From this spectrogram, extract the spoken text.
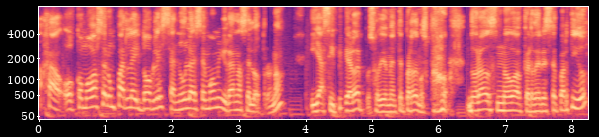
ajá, o como va a ser un parlay doble, se anula ese momio y ganas el otro, ¿no? Y ya si pierde, pues obviamente perdemos, pero Dorados no va a perder ese partido.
